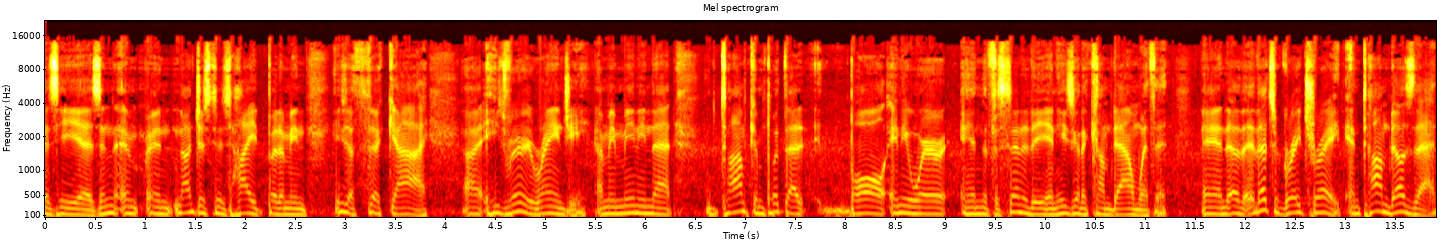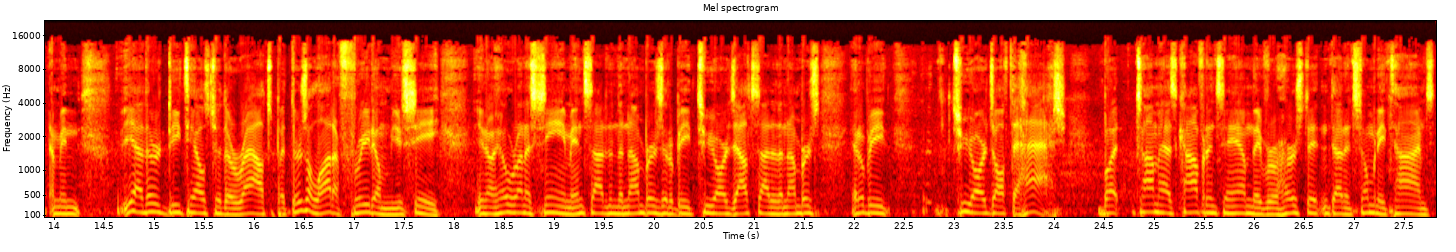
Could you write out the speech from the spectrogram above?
as he is, and, and, and not just his height, but I mean he's a thick guy. Uh, he's very rangy. I mean, meaning that Tom can put that ball anywhere in the vicinity, and he's going to come down with it, and uh, that's a great trait. And Tom does that. I mean, yeah, there are details to their routes, but there's a lot of freedom you see. You know, he'll run a seam inside of the numbers. It'll be two yards outside of the numbers. It'll be two yards off the hash. But Tom has confidence in him. They've rehearsed it and done it so many times.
